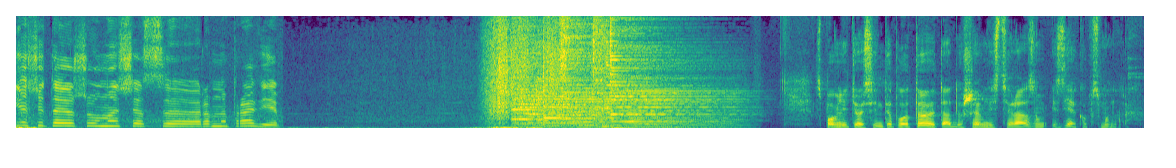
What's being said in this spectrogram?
Я считаю, что у нас сейчас э, равноправие. Сповніть осінь теплотою та душевністю разом із Якобс Монарх.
